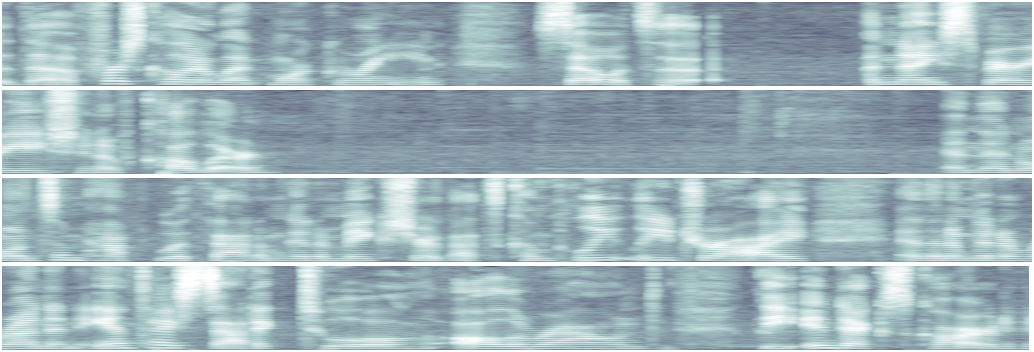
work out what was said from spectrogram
The first color lent more green, so it's a, a nice variation of color. And then once I'm happy with that, I'm going to make sure that's completely dry. And then I'm going to run an anti-static tool all around the index card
